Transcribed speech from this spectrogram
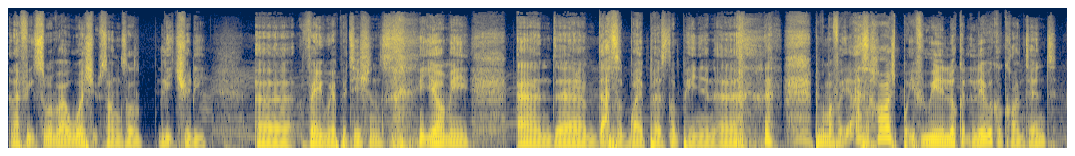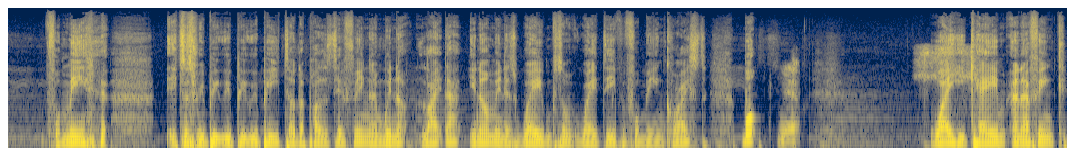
And I think some of our worship songs are literally uh, vain repetitions. you know what I mean? And um, that's my personal opinion. Uh, people might think that's harsh, but if you really look at the lyrical content, for me, it just repeat, repeat, repeat on the positive thing, and we're not like that. You know what I mean? There's way something way deeper for me in Christ. But Yeah. Why he came, and I think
